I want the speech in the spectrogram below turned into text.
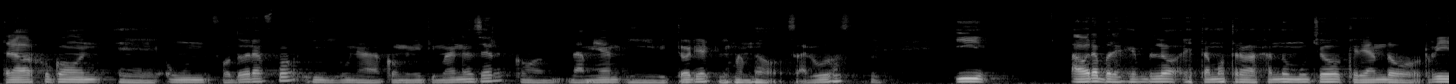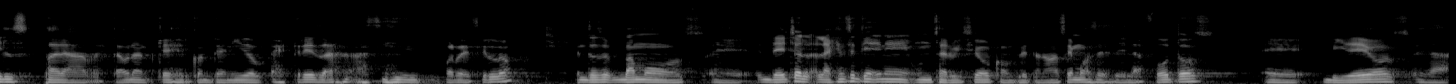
Trabajo con eh, un fotógrafo y una community manager, con Damián y Victoria, que les mando saludos. Y Ahora, por ejemplo, estamos trabajando mucho creando reels para restaurant, que es el contenido estrella, así por decirlo. Entonces vamos, eh, de hecho la, agencia tiene un servicio completo, ¿no? Hacemos desde las fotos, eh, videos, la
